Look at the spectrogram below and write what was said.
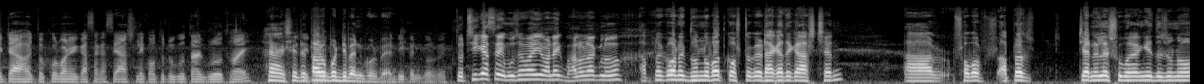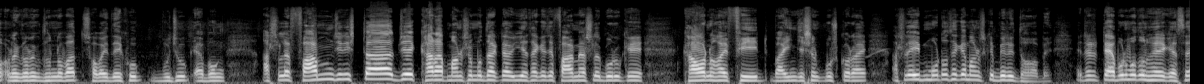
এটা হয়তো কোরবানির কাছাকাছি আসলে কতটুকু তার গ্রোথ হয় হ্যাঁ সেটা তার উপর ডিপেন্ড করবে। ডিপেন্ড করবে। তো ঠিক আছে মুসা ভাই অনেক ভালো লাগল। আপনাকে অনেক ধন্যবাদ কষ্ট করে ঢাকা থেকে আসছেন। আর সবার আপনার চ্যানেলের শুভাকাঙ্ক্ষীদের জন্য অনেক অনেক ধন্যবাদ। সবাই দেখুক, বুঝুক এবং আসলে ফার্ম জিনিসটা যে খারাপ, মানুষের মধ্যে একটা ইয়ে থাকে যে ফার্মে আসলে গরুকে খাওয়ানো হয় ফিড বা ইঞ্জেকশন পুশ করা হয়। আসলে এই মোটো থেকে মানুষকে বেরোতে হবে। এটা একটা ট্যাবুর মতন হয়ে গেছে।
